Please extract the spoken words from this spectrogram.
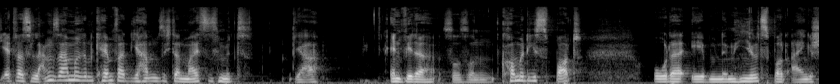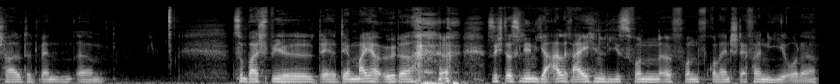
Die etwas langsameren Kämpfer, die haben sich dann meistens mit, ja, entweder so, so ein Comedy-Spot oder eben einem Heel-Spot eingeschaltet, wenn ähm, zum Beispiel der, der Meier Öder sich das Lineal reichen ließ von, äh, von Fräulein Stefanie oder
